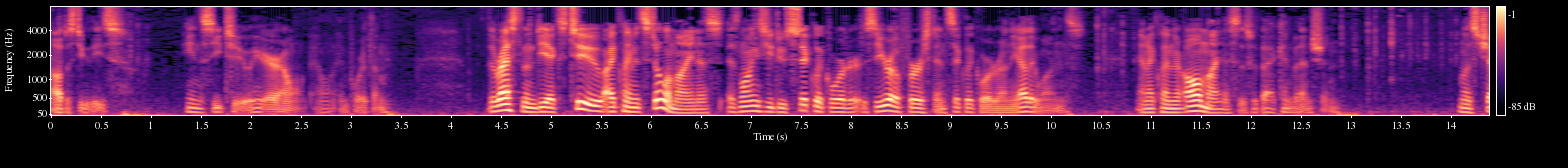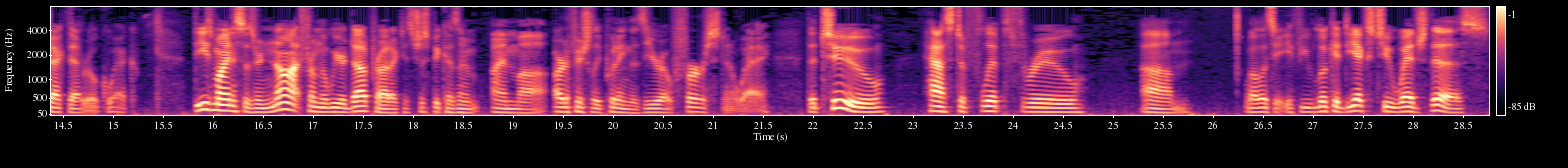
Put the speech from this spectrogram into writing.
I'll just do these in C2 here. I won't, I won't import them. The rest of them, dx2, I claim it's still a minus as long as you do cyclic order 0 first and cyclic order on the other ones. And I claim they're all minuses with that convention. Let's check that real quick. These minuses are not from the weird dot product. It's just because I'm, I'm uh, artificially putting the 0 first in a way. The 2 has to flip through um, well, let's see. If you look at dx2 wedge this,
